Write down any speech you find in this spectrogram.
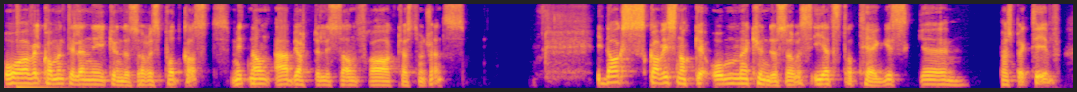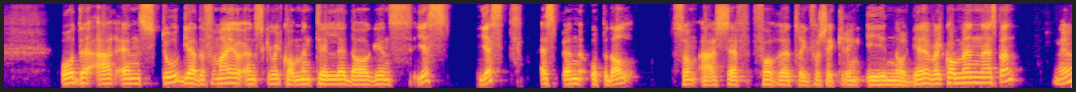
og velkommen til en ny kundeservice-podkast. Mitt navn er Bjarte Lyssand fra Customer Trends. I dag skal vi snakke om kundeservice i et strategisk eh, perspektiv. Og det er en stor glede for meg å ønske velkommen til dagens gjest, gjest Espen Oppedal, som er sjef for eh, Trygg Forsikring i Norge. Velkommen, Espen. Ja,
